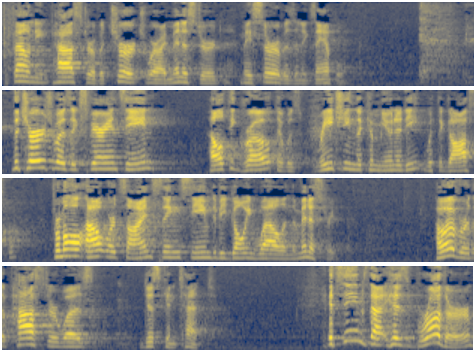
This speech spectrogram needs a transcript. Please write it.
The founding pastor of a church where I ministered may serve as an example. The church was experiencing healthy growth. It was reaching the community with the gospel. From all outward signs, things seemed to be going well in the ministry. However, the pastor was discontent. It seems that his brother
